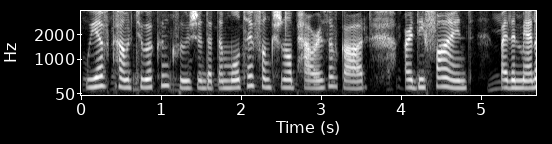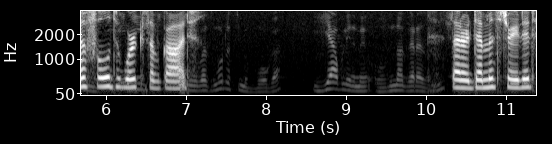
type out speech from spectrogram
We have come to a conclusion that the multifunctional powers of God are defined by the manifold works of God that are demonstrated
